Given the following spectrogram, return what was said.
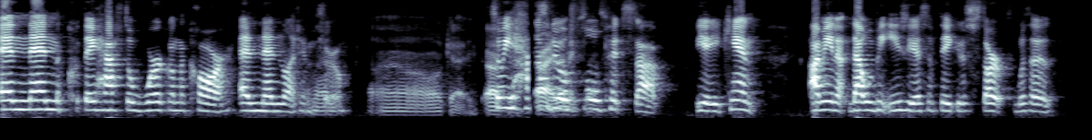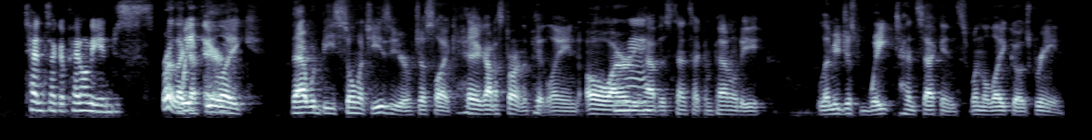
and then they have to work on the car and then let him through. Oh, okay. So he has to do a full sense. pit stop. Yeah, you can't. I mean, that would be easiest if they could just start with a 10 second penalty and just right. Like I feel there. like that would be so much easier if just like, hey, I got to start in the pit lane. Oh, I already mm-hmm. have this 10 second penalty. Let me just wait 10 seconds when the light goes green,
